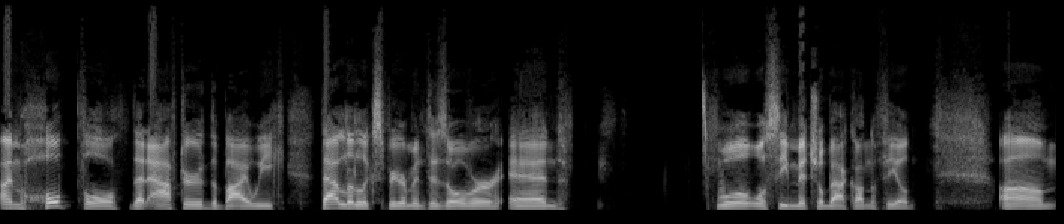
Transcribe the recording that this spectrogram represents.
I'm hopeful that after the bye week, that little experiment is over and we'll we'll see Mitchell back on the field. Um,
